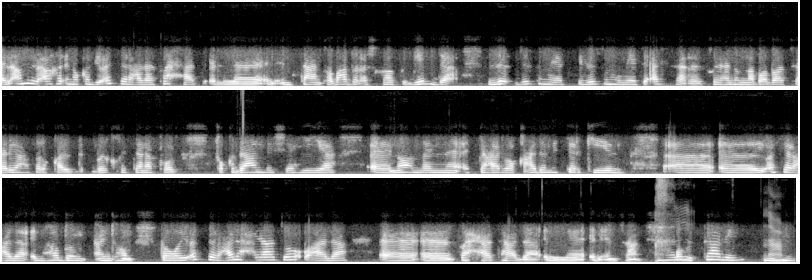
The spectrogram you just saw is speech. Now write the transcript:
الأمر الآخر إنه قد يؤثر على صحة الإنسان فبعض الأشخاص بيبدأ جسمه جسمهم يتأثر يصير عندهم نبضات سريعة في القلب ضيق في التنفس فقدان للشهية آه، نوع من التعرق عدم التركيز آه، آه، يؤثر على الهضم عندهم. فهو يؤثر على حياته وعلى صحة هذا الإنسان. وبالتالي نعم.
